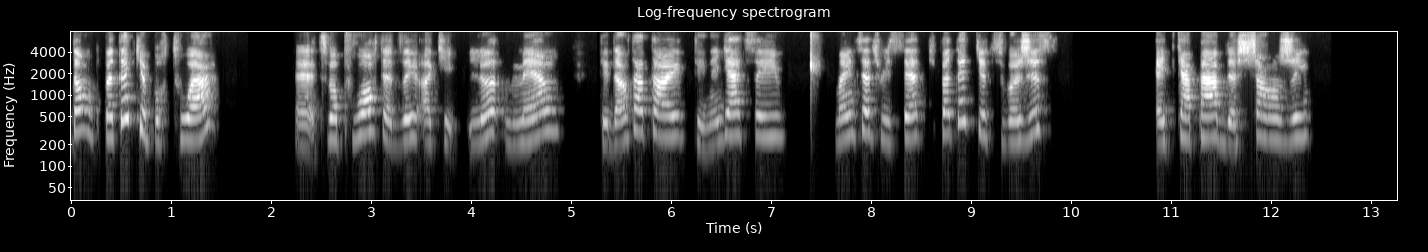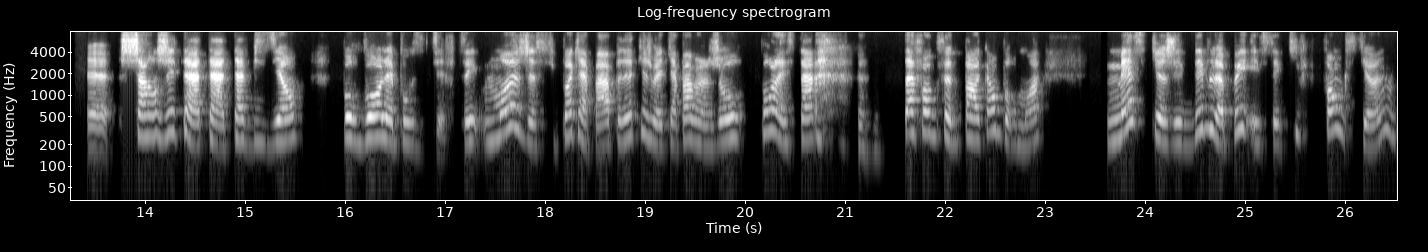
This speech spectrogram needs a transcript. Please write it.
Donc, peut-être que pour toi, euh, tu vas pouvoir te dire, OK, là, Mel, tu es dans ta tête, tu es négative, mindset reset, puis peut-être que tu vas juste être capable de changer, euh, changer ta, vision pour voir le positif. moi, je ne suis pas capable. Peut-être que je vais être capable un jour. Pour l'instant, ça ne fonctionne pas encore pour moi. Mais ce que j'ai développé et ce qui fonctionne,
